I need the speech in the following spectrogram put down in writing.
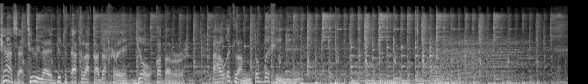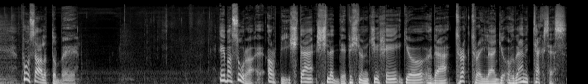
كاسة تي ولاية جوتة أخلاق دخرة جو قطر. أهو إتلان طبخيني. فوسال الطبي إبا صورة أربي اشتا شلدة بشلون تشيخي جو غدا تراك تريلا جو غدان تكساس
